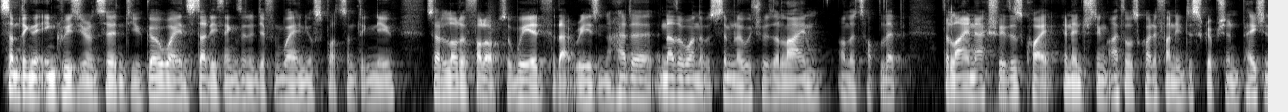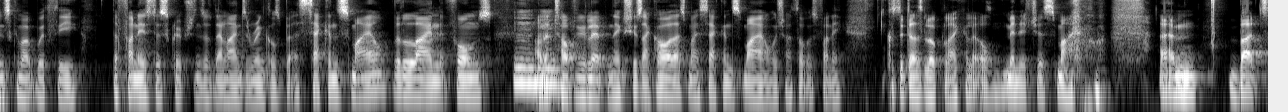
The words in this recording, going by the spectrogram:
something that increases your uncertainty, you go away and study things in a different way and you'll spot something new. So a lot of follow-ups are weird for that reason. I had a, another one that was similar, which was a line on the top lip. The line actually, this is quite an interesting, I thought it was quite a funny description. Patients come up with the the funniest descriptions of their lines and wrinkles, but a second smile, little line that forms mm-hmm. on the mm-hmm. top of your lip. And then she's like, oh, that's my second smile, which I thought was funny because it does look like a little miniature smile. um, but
